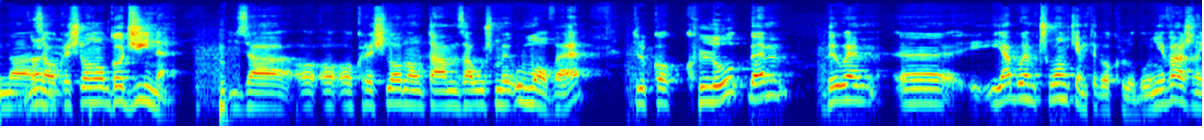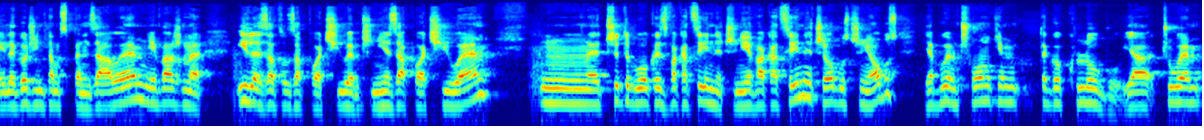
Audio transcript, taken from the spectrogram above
na, no za określoną godzinę i za o, o, określoną tam, załóżmy, umowę, tylko klubem byłem, e, ja byłem członkiem tego klubu. Nieważne, ile godzin tam spędzałem, nieważne, ile za to zapłaciłem, czy nie zapłaciłem, mm, czy to był okres wakacyjny, czy nie wakacyjny, czy obóz, czy nie obóz. Ja byłem członkiem tego klubu. Ja czułem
